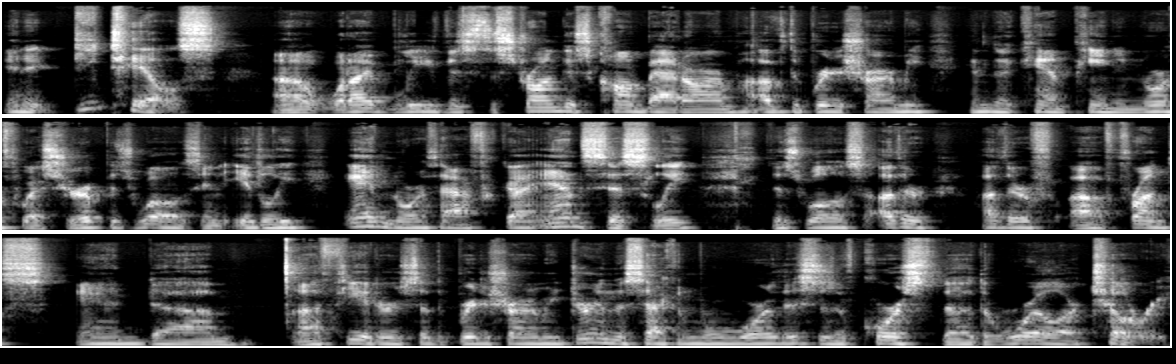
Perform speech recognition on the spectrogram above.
and it details uh, what I believe is the strongest combat arm of the British Army in the campaign in Northwest Europe, as well as in Italy and North Africa and Sicily, as well as other other uh, fronts and um, uh, theaters of the British Army during the Second World War. This is, of course, the, the Royal Artillery,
